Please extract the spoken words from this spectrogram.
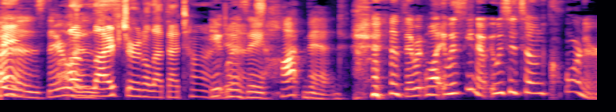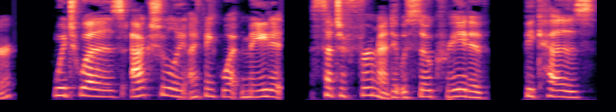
happening was. There on was. Life Journal at that time. It was a hotbed. there, well, it was you know it was its own corner, which was actually I think what made it such a ferment. It was so creative because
